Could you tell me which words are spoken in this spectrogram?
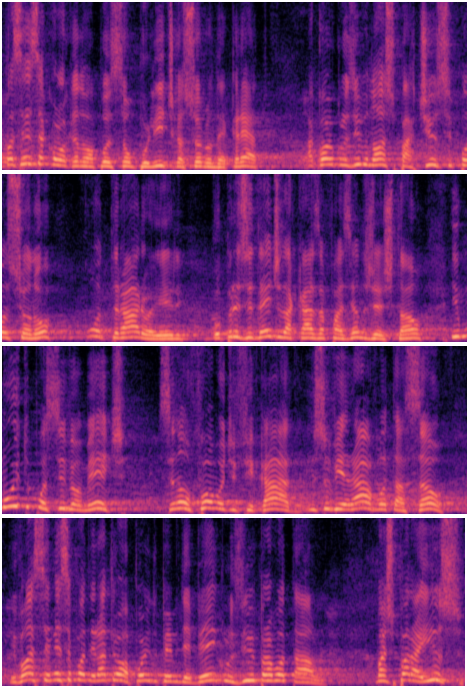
Excelência está colocando uma posição política sobre um decreto, a qual inclusive o nosso partido se posicionou contrário a ele, o presidente da casa fazendo gestão e muito possivelmente, se não for modificado, isso virá à votação e Vossa Excelência poderá ter o apoio do PMDB, inclusive para votá-lo. Mas para isso,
